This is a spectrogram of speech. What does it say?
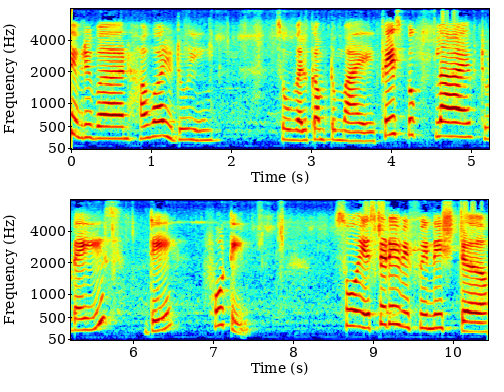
everyone, how are you doing? So, welcome to my Facebook Live. Today is day 14. So, yesterday we finished uh,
